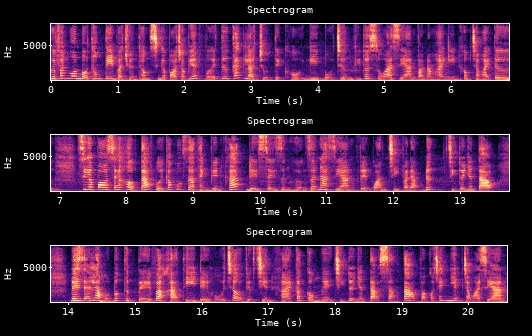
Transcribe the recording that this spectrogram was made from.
Người phát ngôn Bộ Thông tin và Truyền thông Singapore cho biết với tư cách là Chủ tịch Hội nghị Bộ trưởng Kỹ thuật số ASEAN vào năm 2024, Singapore sẽ hợp tác với các quốc gia thành viên khác để xây dựng hướng dẫn ASEAN về quản trị và đạo đức trí tuệ nhân tạo. Đây sẽ là một bước thực tế và khả thi để hỗ trợ việc triển khai các công nghệ trí tuệ nhân tạo sáng tạo và có trách nhiệm trong ASEAN.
